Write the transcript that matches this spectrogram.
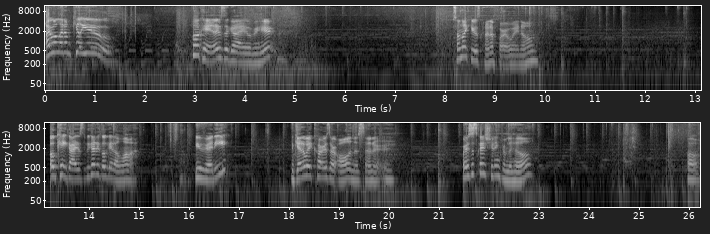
I won't let him kill you. Okay, there's a guy over here. Sound like he was kind of far away, no? Okay, guys, we gotta go get a llama. You ready? The getaway cars are all in the center. Where is this guy shooting from the hill? Oh.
